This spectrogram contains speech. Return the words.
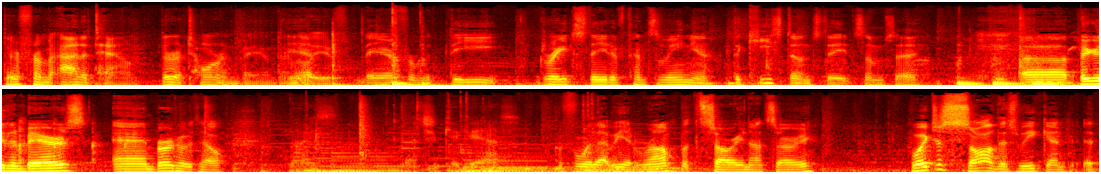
They're from out of town. They're a touring band, I Yeah, believe. they are from the great state of Pennsylvania, the Keystone State, some say. Uh, Bigger than Bears and Bird Hotel. Nice. That should kick ass. Before that, we had Romp with Sorry Not Sorry, who I just saw this weekend at,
